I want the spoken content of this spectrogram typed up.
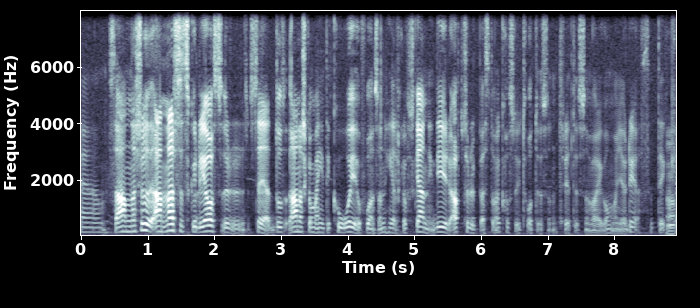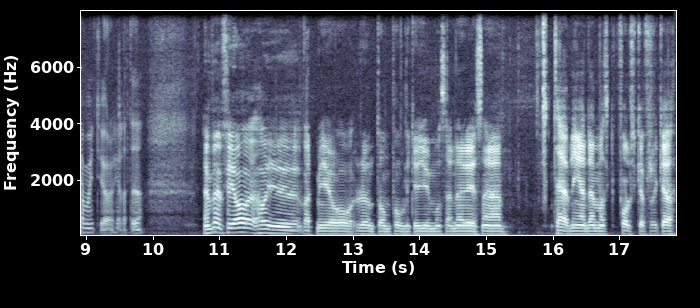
Eh, så annars, annars så skulle jag säga, då, annars ska man inte KI och få en sån helkroppsscanning. Det är ju det absolut bästa. Den kostar ju 2000-3000 varje gång man gör det. Så det ja. kan man inte göra hela tiden. Nej, för jag har ju varit med och runt om på olika gym och sen när det är sådana här tävlingar där man, folk ska försöka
